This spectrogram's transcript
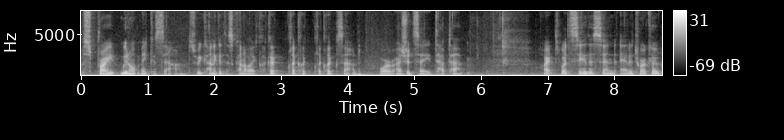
sprite, we don't make a sound. So we kind of get this kind of like click, click, click, click, click sound, or I should say tap, tap. All right, so let's save this and add it to our code.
